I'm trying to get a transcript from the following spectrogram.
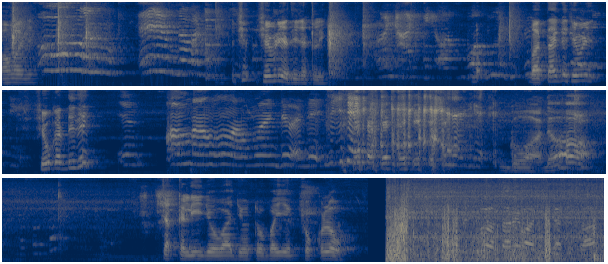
અમાજી સેવડી હતી ચકલી. બતાય કે સેવડી શું કરતી હતી ગોદો ચકલી જોવા જોતો ભાઈ એક છોકરો મિત્રો અત્યારે વાગી ગયા છે સાત.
